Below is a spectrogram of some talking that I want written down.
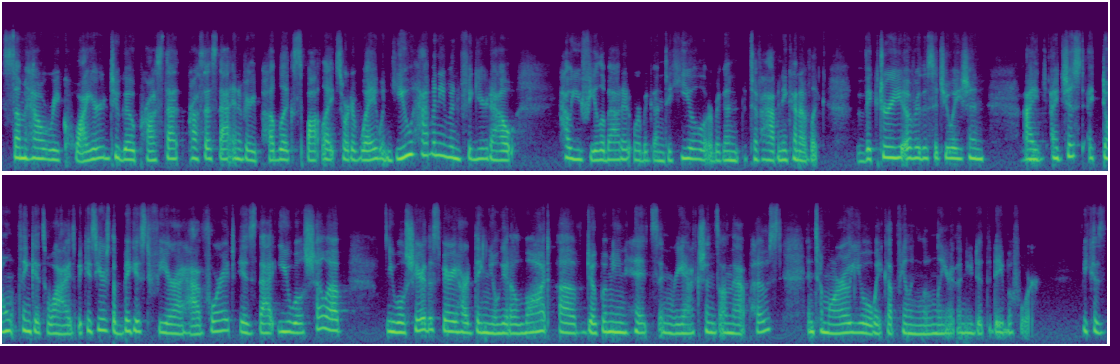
somehow required to go process that process that in a very public spotlight sort of way when you haven't even figured out how you feel about it or begun to heal or begun to have any kind of like victory over the situation. I mm-hmm. i just i don't think it's wise because here's the biggest fear i have for it is that you will show up you will share this very hard thing you'll get a lot of dopamine hits and reactions on that post and tomorrow you will wake up feeling lonelier than you did the day before because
